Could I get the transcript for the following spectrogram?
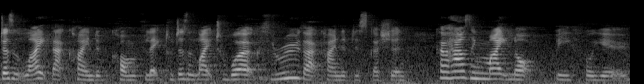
doesn't like that kind of conflict or doesn't like to work through that kind of discussion co-housing might not be for you.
